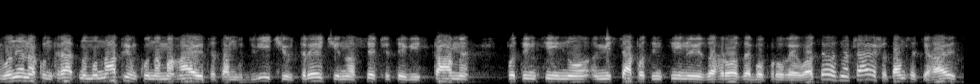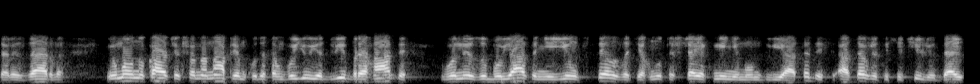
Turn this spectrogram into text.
вони на конкретному напрямку намагаються там вдвічі, втричі насичити військами потенційно місця потенційної загрози або прориву. А це означає, що там затягаються резерви. І умовно кажучи, якщо на напрямку, де там воює дві бригади, вони зобов'язані їм в тил затягнути ще як мінімум дві, а це десь, а це вже тисячі людей.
